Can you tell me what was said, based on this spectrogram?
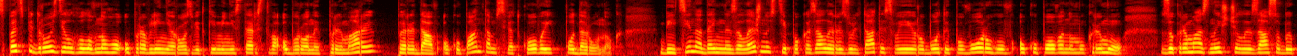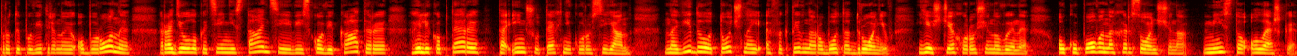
Спецпідрозділ головного управління розвідки Міністерства оборони Примари передав окупантам святковий подарунок. Бійці на День Незалежності показали результати своєї роботи по ворогу в окупованому Криму. Зокрема, знищили засоби протиповітряної оборони, радіолокаційні станції, військові катери, гелікоптери та іншу техніку росіян. На відео точна й ефективна робота дронів. Є ще хороші новини. Окупована Херсонщина, місто Олешки.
